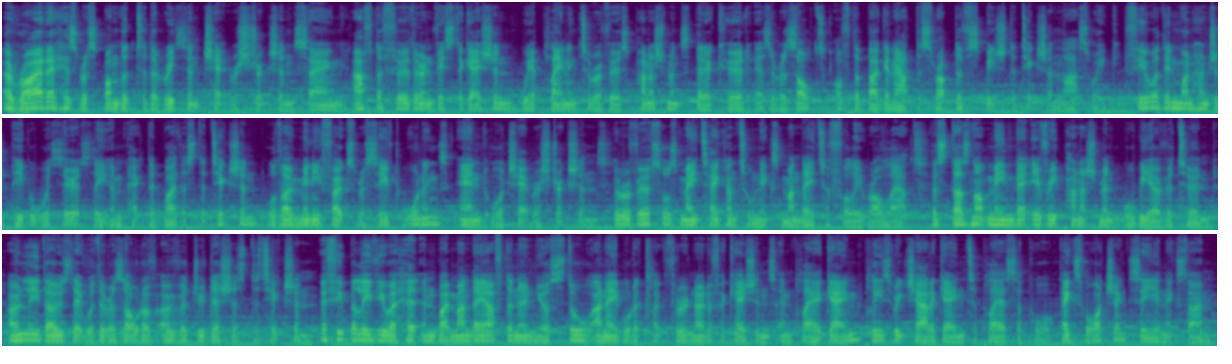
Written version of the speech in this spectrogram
A rioter has responded to the recent chat restrictions saying, After further investigation, we are planning to reverse punishments that occurred as a result of the bug in our disruptive speech detection last week. Fewer than 100 people were seriously impacted by this detection, although many folks received warnings and or chat restrictions. The reversals may take until next Monday to fully roll out. This does not mean that every punishment will be overturned, only those that were the result of overjudicious detection. If you believe you were hit and by Monday afternoon you're still unable to click through notifications and play a game, please reach out again to player support. Thanks for watching, see you next time.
